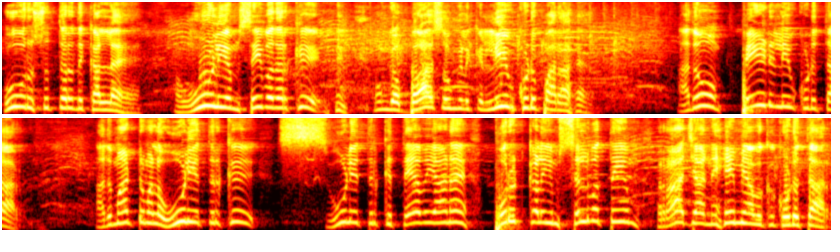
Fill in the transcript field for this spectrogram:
ஊர் சுத்துறதுக்கு அல்ல ஊழியம் செய்வதற்கு உங்க பாஸ் உங்களுக்கு லீவ் கொடுப்பாராக. அதுவும் பெய்டு லீவ் கொடுத்தார். அது மட்டுமல்ல ஊழியத்திற்கு ஊழியத்திற்கு தேவையான பொருட்களையும் செல்வத்தையும் ராஜா நெஹேமியாவுக்கு கொடுத்தார்.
